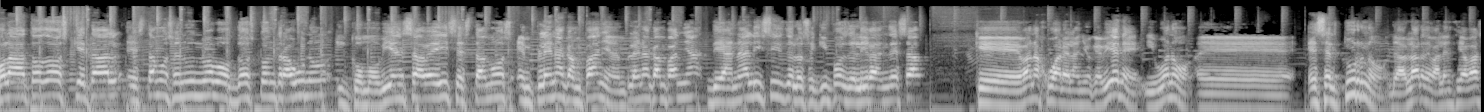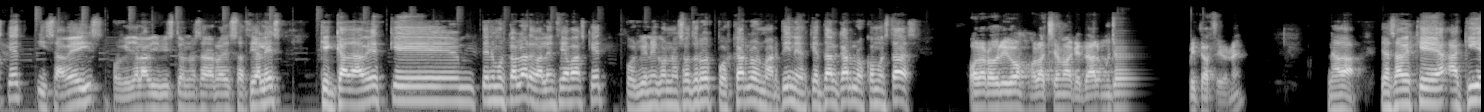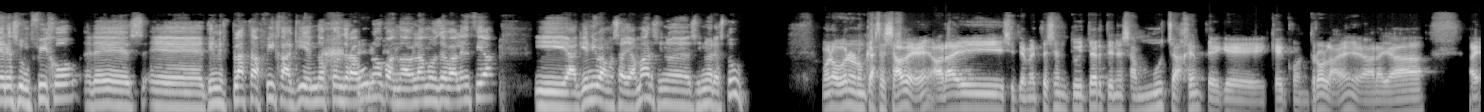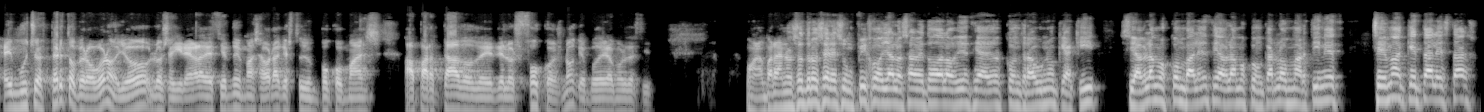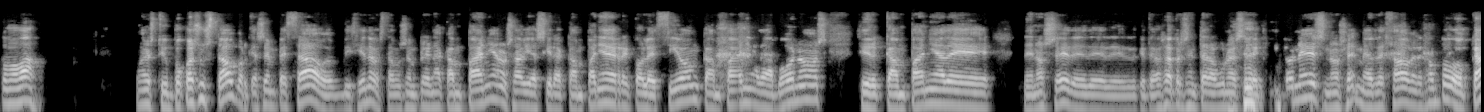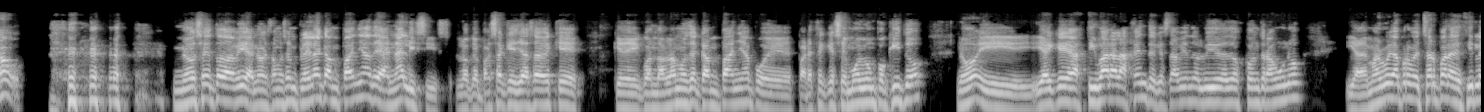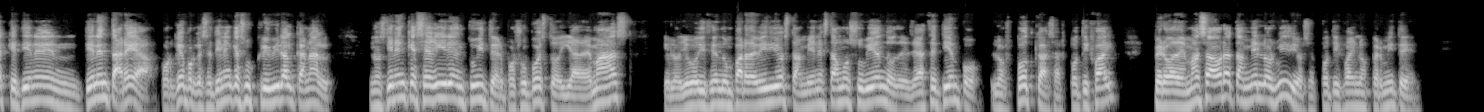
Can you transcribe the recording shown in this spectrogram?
Hola a todos, ¿qué tal? Estamos en un nuevo 2 contra 1 y como bien sabéis estamos en plena campaña, en plena campaña de análisis de los equipos de Liga Endesa que van a jugar el año que viene. Y bueno, eh, es el turno de hablar de Valencia Basket y sabéis, porque ya lo habéis visto en nuestras redes sociales, que cada vez que tenemos que hablar de Valencia Basket, pues viene con nosotros pues Carlos Martínez. ¿Qué tal, Carlos? ¿Cómo estás? Hola, Rodrigo. Hola, Chema. ¿Qué tal? Muchas invitación, ¿eh? Nada, ya sabes que aquí eres un fijo, eres, eh, tienes plaza fija aquí en dos contra uno cuando hablamos de Valencia. ¿Y a quién íbamos a llamar si no, si no eres tú? Bueno, bueno, nunca se sabe. ¿eh? Ahora hay, si te metes en Twitter tienes a mucha gente que, controla. ¿eh? Ahora ya hay, mucho experto, pero bueno, yo lo seguiré agradeciendo y más ahora que estoy un poco más apartado de, de los focos, ¿no? Que podríamos decir. Bueno, para nosotros eres un fijo, ya lo sabe toda la audiencia de dos contra uno, que aquí, si hablamos con Valencia, hablamos con Carlos Martínez Chema, ¿qué tal estás? ¿Cómo va? Bueno, estoy un poco asustado porque has empezado diciendo que estamos en plena campaña, no sabía si era campaña de recolección, campaña de abonos, decir, campaña de, no sé, de, que te vas a presentar algunas elecciones, no sé, me has dejado, me has dejado un poco cao. no sé todavía, no, estamos en plena campaña de análisis. Lo que pasa que ya sabes que, cuando hablamos de campaña, pues parece que se mueve un poquito, ¿no? Y, y hay que activar a la gente que está viendo el vídeo de dos contra uno y además voy a aprovechar para decirles que tienen, tienen tarea. ¿Por qué? Porque se tienen que suscribir al canal. Nos tienen que seguir en Twitter, por supuesto. Y además, que lo llevo diciendo un par de vídeos, también estamos subiendo desde hace tiempo los podcasts a Spotify, pero además ahora también los vídeos. Spotify nos permite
